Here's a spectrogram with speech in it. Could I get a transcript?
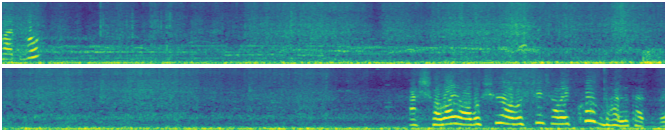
বাঁধবো। আর সবাই অবশ্যই অবশ্যই সবাই খুব ভালো থাকবে।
